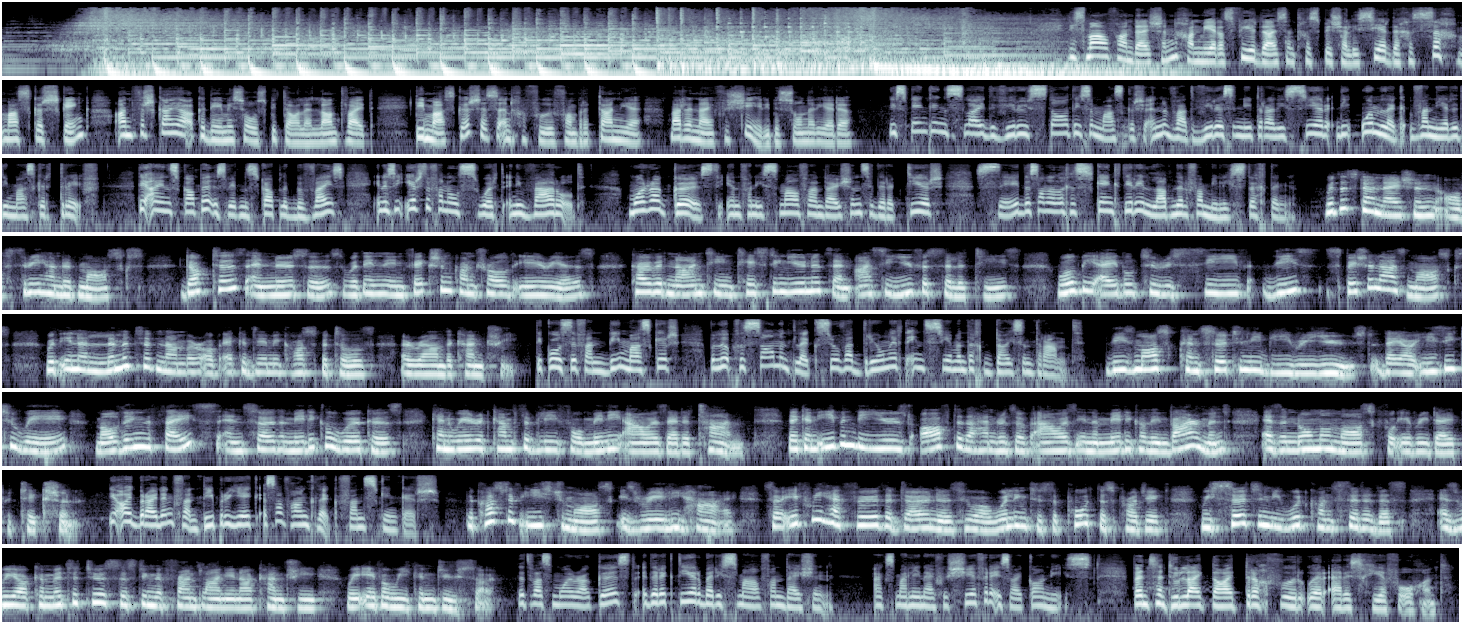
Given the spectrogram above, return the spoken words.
Die Smile Foundation gaan meer as 4000 gespesialiseerde gesigmaskers skenk aan verskeie akademiese hospitale landwyd. Die maskers is ingevoer van Brittanje, Marlenae Forsie die besonderhede. Die skenking sluit virusstatiese maskers in wat virusse neutraliseer die oomblik wanneer dit die masker tref. Die eienskappe is wetenskaplik bewys en is die eerste van hul soort in die wêreld. Moira Gust, een van die Smile Foundation se direkteurs, sê dis aan hulle geskenk deur die Labner Familie Stichting. With this donation of 300 masks, doctors and nurses within the infection controlled areas, COVID-19 testing units and ICU facilities will be able to receive these specialized masks within a limited number of academic hospitals around the country. Die koste van die maskers beloop gesamentlik sowat 370 000 rand. These masks can certainly be reused. They are easy to wear, molding the face, and so the medical workers can wear it comfortably for many hours at a time. They can even be used after the hundreds of hours in a medical environment as a normal mask for everyday protection. Die uitbreiding van die projek is afhanklik van skenkers. The cost of each mask is really high. So if we have further donors who are willing to support this project, we certainly would consider this as we are committed to assisting the frontline in our country wherever we can do so. Dit was Moira August, direkteur by die Smile Foundation. Ek's Marlene Forsie vir SAK nuus. Vincent, hoe lyk daai terugvoer oor RSG vanoggend?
